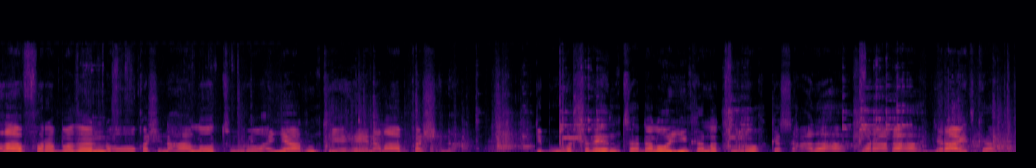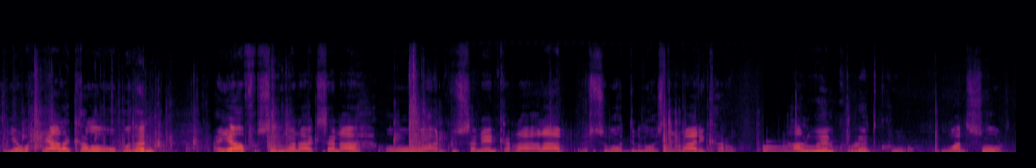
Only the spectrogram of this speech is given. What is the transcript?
alaab fara badan oo qashin ahaan loo tuuro ayaan runtii ahayn alaab qashin ah dib u warshadeynta dhalooyinka la tuuro gasacadaha waraaqaha jaraa'idka iyo waxyaalo kale oo badan ayaa fursad wanaagsan ah oo aan ku samayn karnaa alaab cusub oo dib loo isticmaali karo. Halweel kuridku one sort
